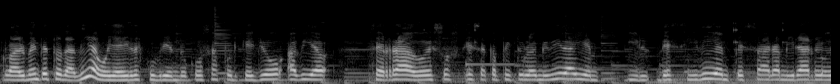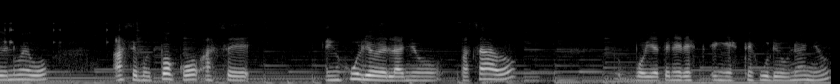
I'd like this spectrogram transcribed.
probablemente todavía voy a ir descubriendo cosas porque yo había cerrado ese capítulo de mi vida y, em, y decidí empezar a mirarlo de nuevo hace muy poco, hace en julio del año pasado, voy a tener en este julio un año,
